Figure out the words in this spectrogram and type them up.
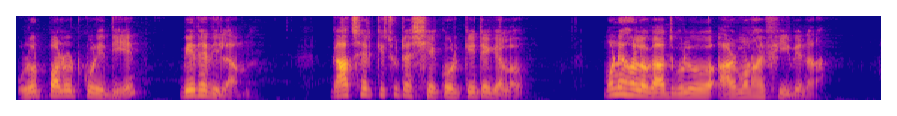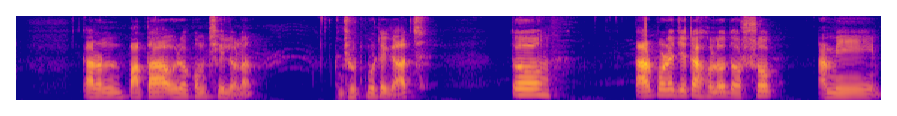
উলট পালট করে দিয়ে বেঁধে দিলাম। গাছের কিছুটা শেকড় কেটে গেল। মনে হলো গাছগুলো আর মনে হয় ফিরবে না। কারণ পাতা ওইরকম ছিল না, ঝুটমুটে গাছ। তো তারপরে যেটা হলো, দর্শক, আমি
